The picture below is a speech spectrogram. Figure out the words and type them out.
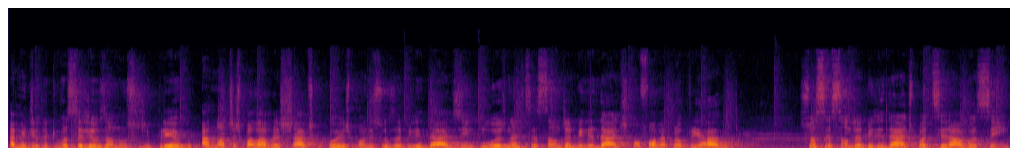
À medida que você lê os anúncios de emprego, anote as palavras-chave que correspondem às suas habilidades e inclua-as na seção de habilidades, conforme apropriado. Sua seção de habilidades pode ser algo assim:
